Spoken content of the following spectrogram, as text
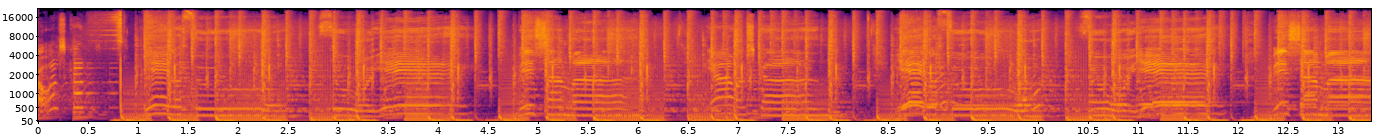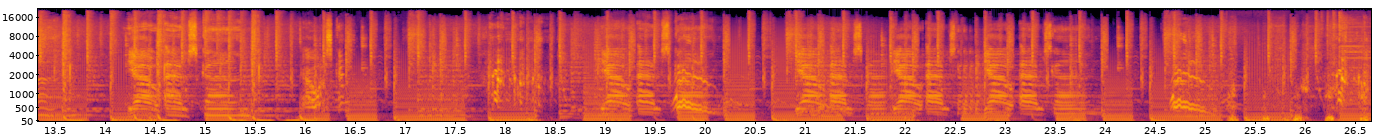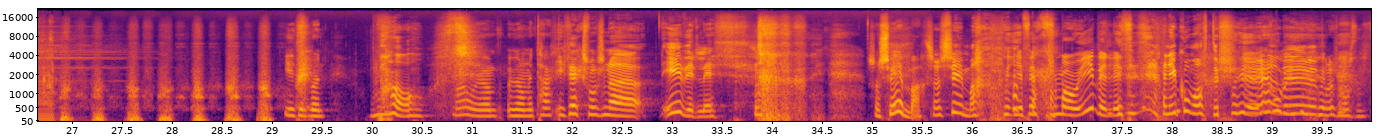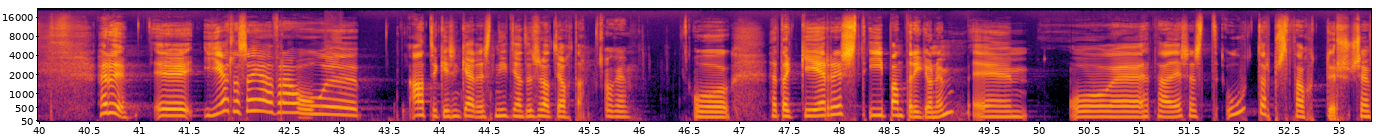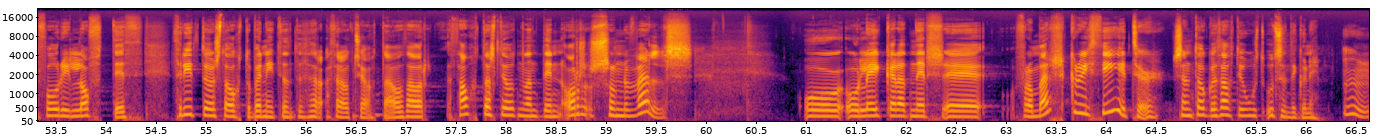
Já, elskan. Ég og þú og þú og ég Við saman Já, elskan. Ég og þú og þú og ég Við saman Já, elskan. Já, elskan. Já, elskan. Já, elskan. Já, elskan. Já, elskan. Ég er tilbúin Vá, Vá, við varum, við varum í takt. Ég fekk smá svona yfirlið, Svo svima? Svona svima, Ég fekk smá yfirlið. En ég kom stund. Herði, uh, ég ætla að segja frá uh, atviki sem gerist 1938 Ok, og þetta gerist í bandaríkjónum um, og uh, það er sérst útvarpsþáttur sem fór í loftið 30. oktober 1938 og það var þáttastjórnandinn Orson Welles og, og leikararnir uh, frá Mercury Theatre sem tóku þátt í út, útsendingunni mm.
